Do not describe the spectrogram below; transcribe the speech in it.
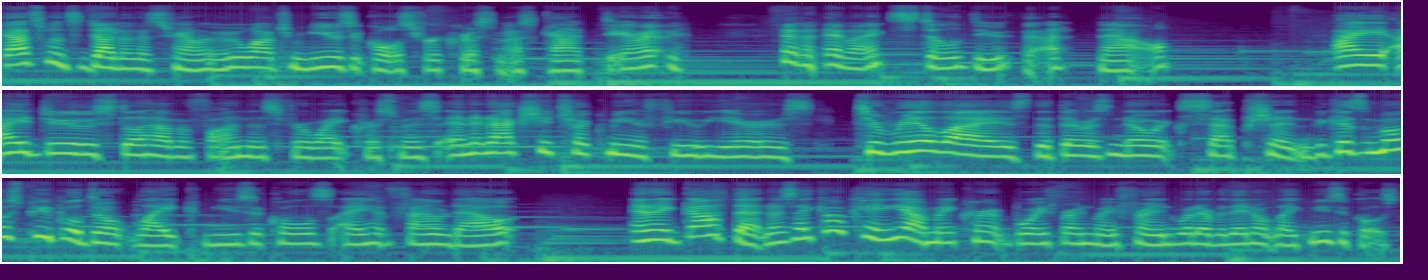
that's what's done in this family. We watch musicals for Christmas. God damn it. and I still do that now. I, I do still have a fondness for White Christmas, and it actually took me a few years to realize that there was no exception because most people don't like musicals, I have found out. And I got that, and I was like, okay, yeah, my current boyfriend, my friend, whatever, they don't like musicals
